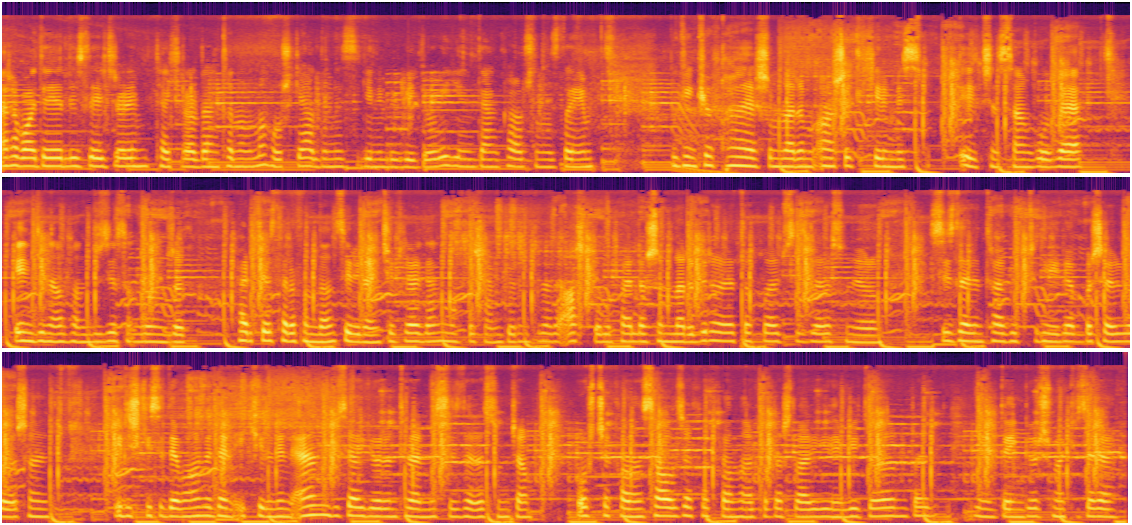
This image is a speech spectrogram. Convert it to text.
Merhaba değerli izleyicilerim. Tekrardan kanalıma hoş geldiniz. Yeni bir video yeniden karşınızdayım. Bugünkü paylaşımlarım Aşık ikilimiz Elçin Sangur ve Engin Alhan Düz olacak. Herkes tarafından sevilen çiftlerden muhteşem görüntüleri, aşk dolu paylaşımları bir araya toplayıp sizlere sunuyorum. Sizlerin takipçiliğiyle başarılı ulaşan ilişkisi devam eden ikilinin en güzel görüntülerini sizlere sunacağım. Hoşçakalın, sağlıcakla kalın arkadaşlar. Yeni videolarımda yeniden görüşmek üzere.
